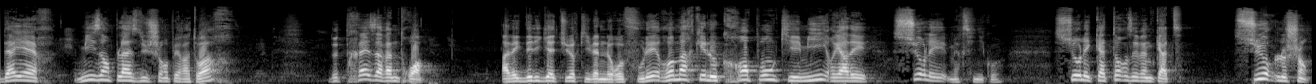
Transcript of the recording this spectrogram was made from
Derrière, mise en place du champ opératoire de 13 à 23, avec des ligatures qui viennent le refouler. Remarquez le crampon qui est mis, regardez, sur les, merci Nico, sur les 14 et 24, sur le champ.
